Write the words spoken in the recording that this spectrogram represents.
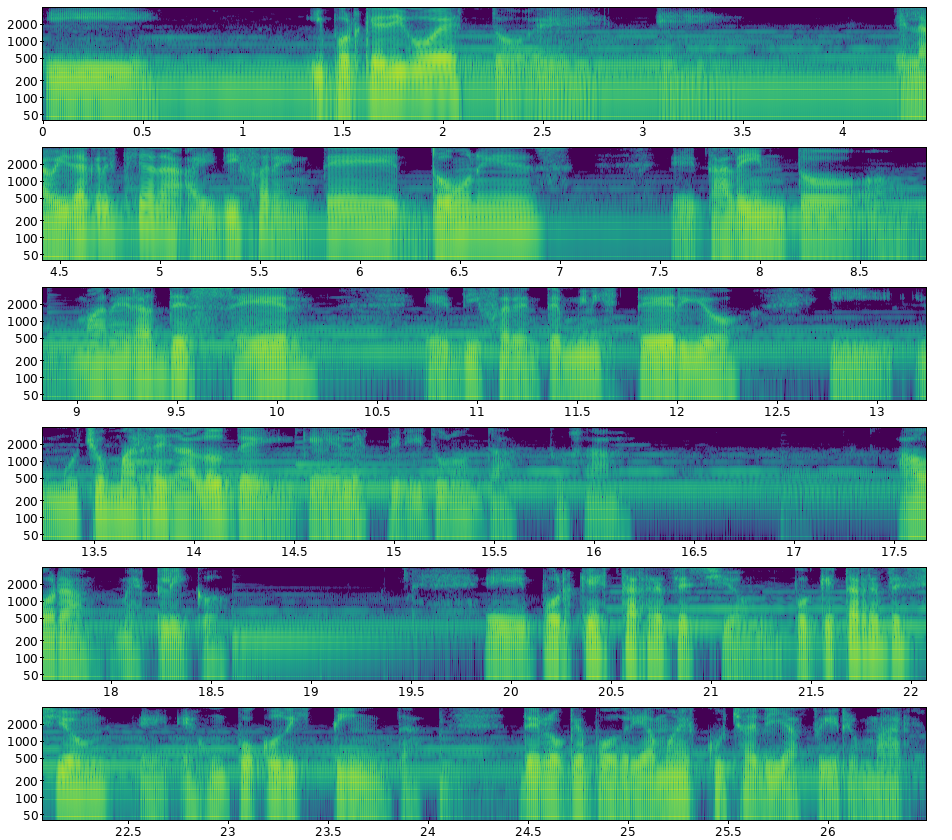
Y, por qué digo esto? Eh, eh, en la vida cristiana hay diferentes dones, eh, talentos, maneras de ser, diferentes ministerios y, muchos más regalos de, que el Espíritu nos da, tú sabes. Ahora me explico. ¿Por qué esta reflexión? Porque esta reflexión es un poco distinta de lo que podríamos escuchar y afirmar.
